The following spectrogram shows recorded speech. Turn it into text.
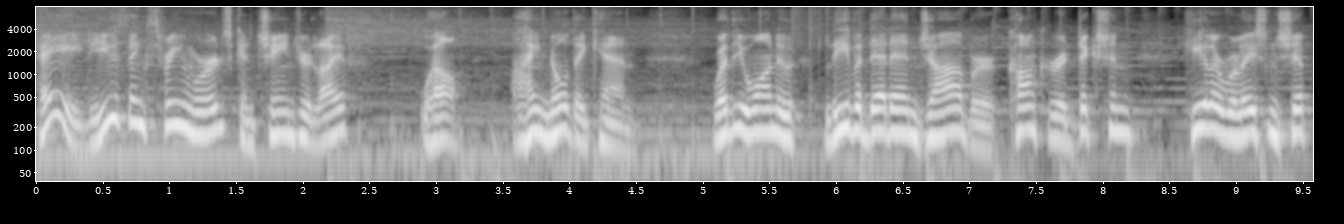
Hey, do you think three words can change your life? Well, I know they can. Whether you want to leave a dead end job or conquer addiction, heal a relationship,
